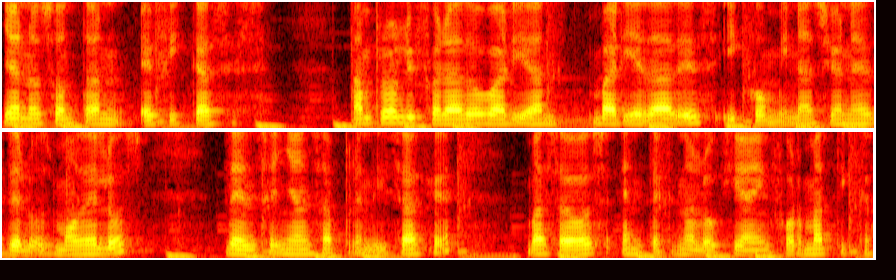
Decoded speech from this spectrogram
ya no son tan eficaces. Han proliferado variedades y combinaciones de los modelos de enseñanza-aprendizaje basados en tecnología informática.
